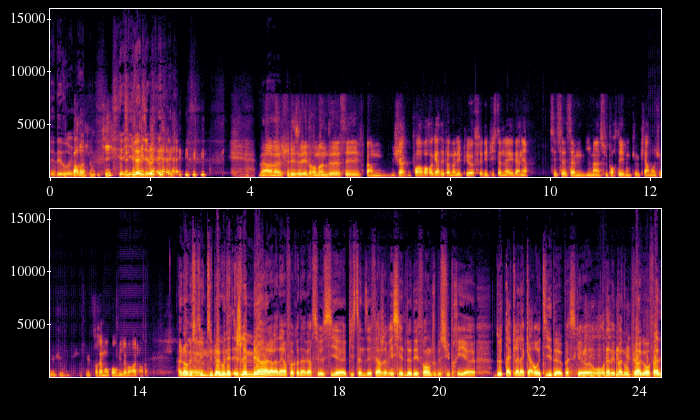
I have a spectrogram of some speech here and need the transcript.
Dédé. Pardon Qui Il a dit. non, non, je suis désolé. Drummond, c'est. Enfin, pour avoir regardé pas mal les playoffs des Pistons l'année dernière, ça, ça, il m'a insupporté. Donc, euh, clairement, je n'ai vraiment pas envie de l'avoir à Atlanta. Ah non, mais c'était une petite blagounette. Je l'aime bien. Alors, la dernière fois qu'on avait reçu aussi euh, Pistons FR, j'avais essayé de le défendre. Je me suis pris euh, deux tacles à la carotide euh, parce que on n'avait pas non plus un grand fan.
